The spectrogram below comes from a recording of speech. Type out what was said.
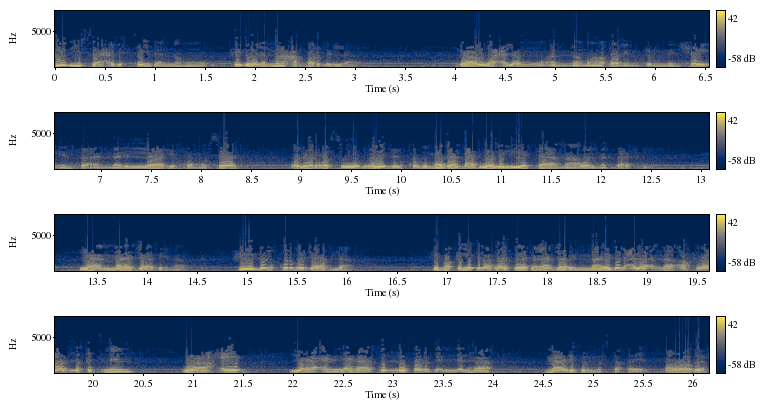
قد يساعد السيد أنه في دولة ما عبر بالله. قال واعلموا أن ما غنمتم من شيء فأن لله خمسه وللرسول. ولذي القرب ما قال بعد ولليتامى والمساكين. لا ما جاب هناك في ذي القرب جاب لا. في بقية الأفراد ثلاثة ما جاب؟ مما يدل على أن أفراد لقسم واحد لا أنها كل فرد منها مالك مستقل. واضح؟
